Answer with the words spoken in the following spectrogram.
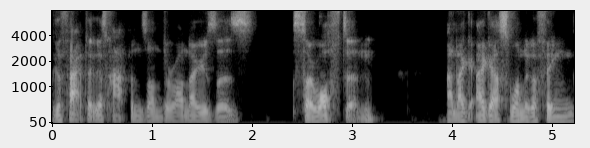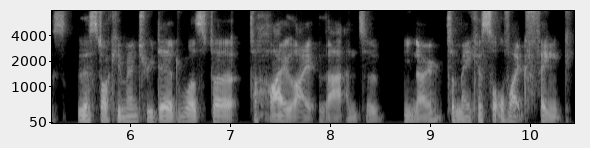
the fact that this happens under our noses so often. And I, I guess one of the things this documentary did was to to highlight that and to you know to make us sort of like think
